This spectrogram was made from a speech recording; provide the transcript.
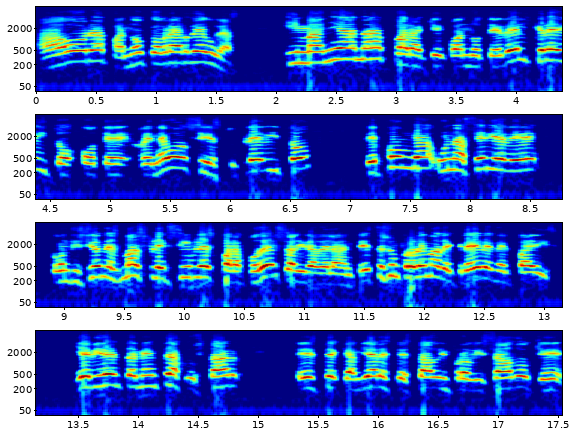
ahora para no cobrar deudas, y mañana para que cuando te dé el crédito o te renegocies tu crédito, te ponga una serie de condiciones más flexibles para poder salir adelante. Este es un problema de creer en el país y evidentemente ajustar este, cambiar este estado improvisado que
